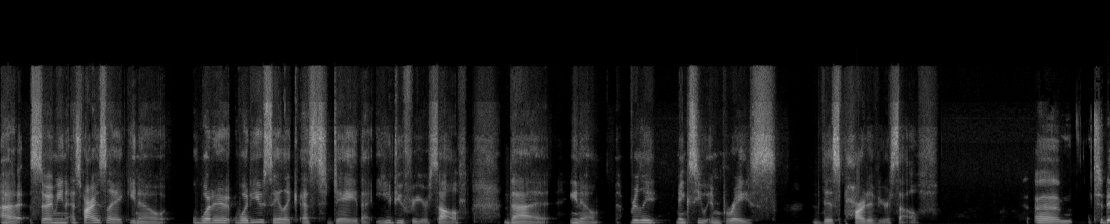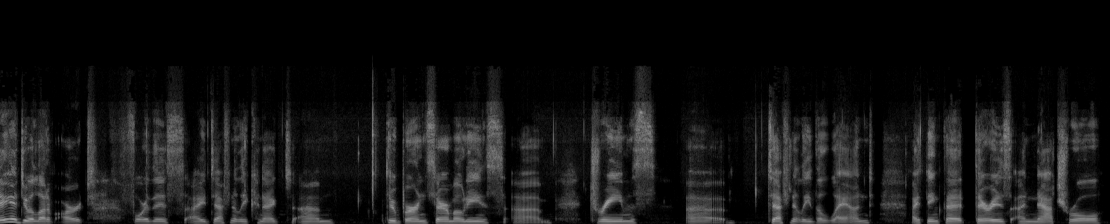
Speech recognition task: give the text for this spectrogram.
Uh, so I mean, as far as like you know, what are what do you say like as today that you do for yourself that you know really makes you embrace this part of yourself? Um, today I do a lot of art for this. I definitely connect um, through burn ceremonies, um, dreams, uh, definitely the land. I think that there is a natural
